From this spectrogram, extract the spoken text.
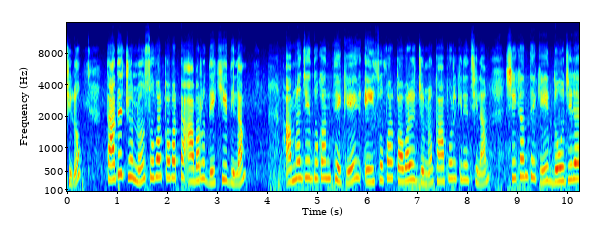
ছিল, তাদের জন্য সোফার কভারটা আবারও দেখিয়ে দিলাম। আমরা যে দোকান থেকে এই সোফার কভারের জন্য কাপড় কিনেছিলাম, সেখান থেকে দর্জিরা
